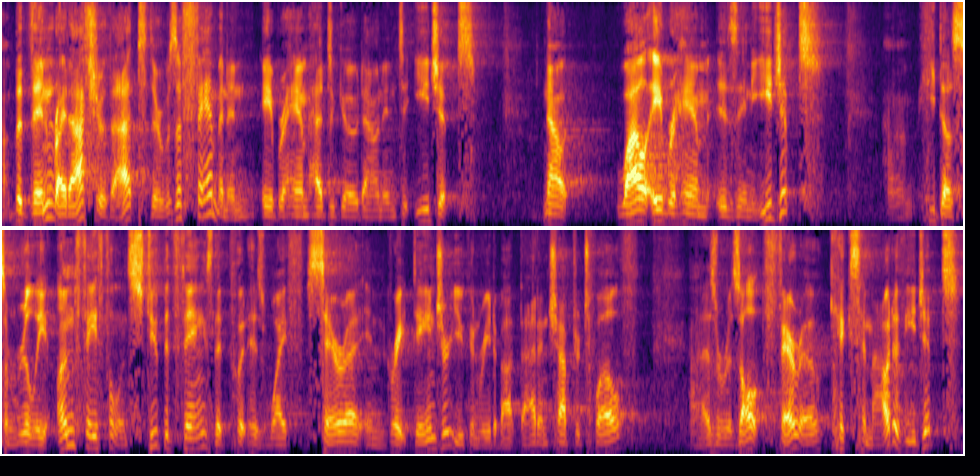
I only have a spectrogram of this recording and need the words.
Uh, but then, right after that, there was a famine, and Abraham had to go down into Egypt. Now, while Abraham is in Egypt, um, he does some really unfaithful and stupid things that put his wife Sarah in great danger. You can read about that in chapter 12. Uh, as a result, Pharaoh kicks him out of Egypt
